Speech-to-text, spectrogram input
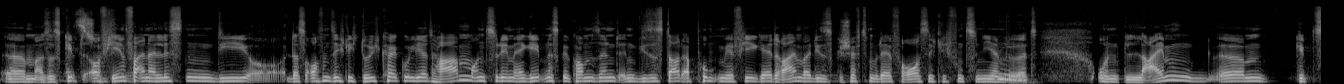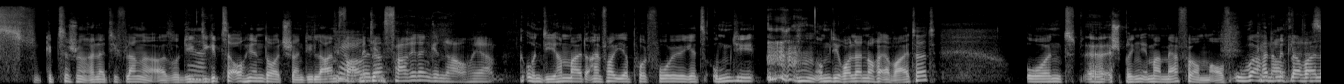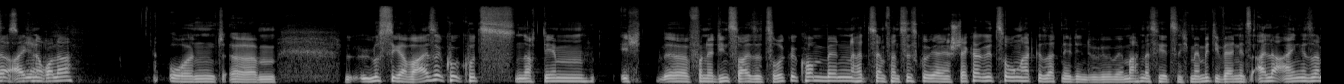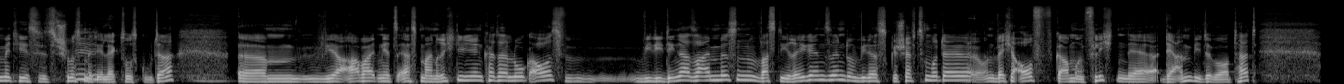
Ähm, also es gibt auf jeden Fall Analysten, die das offensichtlich durchkalkuliert haben und zu dem Ergebnis gekommen sind, in dieses Startup pumpen wir viel Geld rein, weil dieses Geschäftsmodell voraussichtlich funktionieren mhm. wird. Und Lime, ähm, gibt es ja schon relativ lange. Also die, ja. die gibt es ja auch hier in Deutschland, die Lime-Fahrräder. Okay. Mit den Fahrrädern, genau, ja. Und die haben halt einfach ihr Portfolio jetzt um die, um die Roller noch erweitert. Und äh, es springen immer mehr Firmen auf. Uber genau, hat mittlerweile ist, eigene ja. Roller. Und ähm, lustigerweise, kurz nachdem ich äh, von der Dienstreise zurückgekommen bin, hat San Francisco ja den Stecker gezogen, hat gesagt, nee, wir, machen das hier jetzt nicht mehr mit. Die werden jetzt alle eingesammelt. Hier ist jetzt Schluss mhm. mit Elektroscooter. Ähm, wir arbeiten jetzt erstmal einen Richtlinienkatalog aus, wie die Dinger sein müssen, was die Regeln sind und wie das Geschäftsmodell und welche Aufgaben und Pflichten der, der Anbieter überhaupt hat.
